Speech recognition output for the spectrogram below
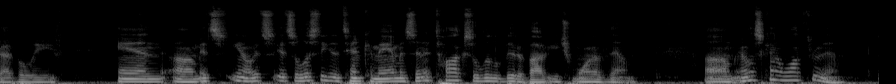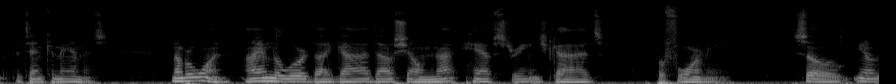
I believe. And um, it's you know it's it's a listing of the Ten Commandments, and it talks a little bit about each one of them. Um, and let's kind of walk through them, the Ten Commandments. Number one, I am the Lord thy God. Thou shalt not have strange gods before me. So, you know,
